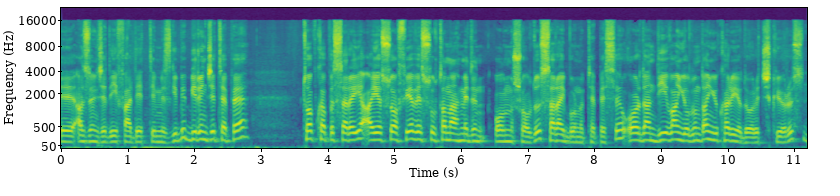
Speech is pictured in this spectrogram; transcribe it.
e, az önce de ifade ettiğimiz gibi. Birinci tepe Topkapı Sarayı Ayasofya ve Sultanahmet'in olmuş olduğu Sarayburnu Tepesi. Oradan divan yolundan yukarıya doğru çıkıyoruz. Hmm.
